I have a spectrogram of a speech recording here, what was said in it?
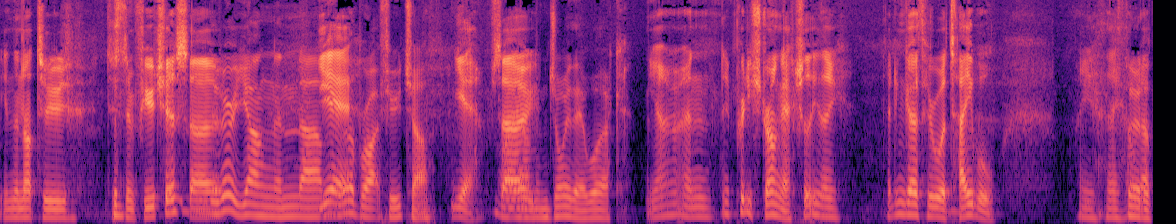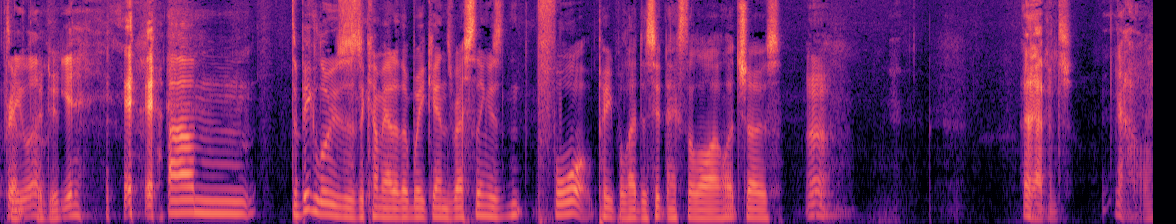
in the not too distant future. So They're very young and um, Yeah. they've a bright future. yeah, So so um, enjoy their work. you know, and they're pretty strong actually. They they didn't go through a table. They, they held Third up pretty well. they did. Yeah, Um, the big losers to come out of the weekend's wrestling is four people had to sit next to Lyle at shows. Oh. That happens. no,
